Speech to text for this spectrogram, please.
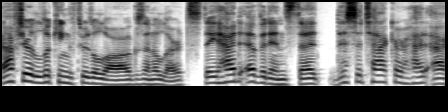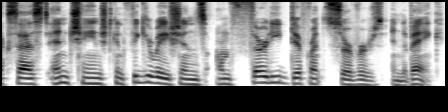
After looking through the logs and alerts, they had evidence that this attacker had accessed and changed configurations on 30 different servers in the bank.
